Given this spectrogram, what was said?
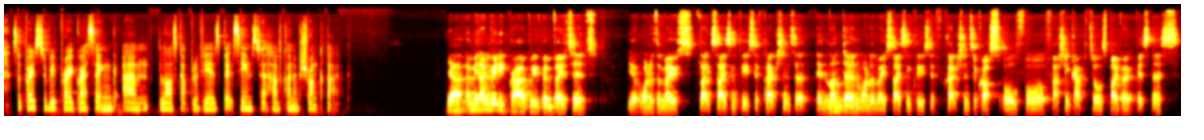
supposed to be progressing um, last couple of years, but it seems to have kind of shrunk back. Yeah, I mean, I'm really proud we've been voted you know, one of the most like size inclusive collections at, in London, one of the most size inclusive collections across all four fashion capitals by Vogue Business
